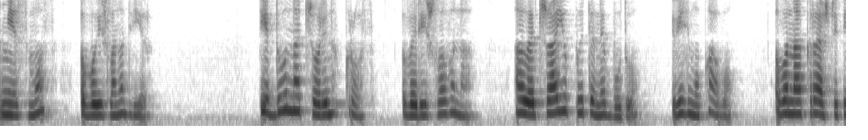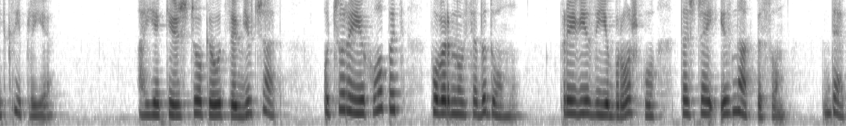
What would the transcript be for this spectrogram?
Міс Мос вийшла на двір. Піду на Чорінг Крос, вирішила вона, але чаю пити не буду. Візьму каву. Вона краще підкріплює. А які щоки у цих дівчат. Учора її хлопець повернувся додому, привіз її брошку та ще й із надписом Деп.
